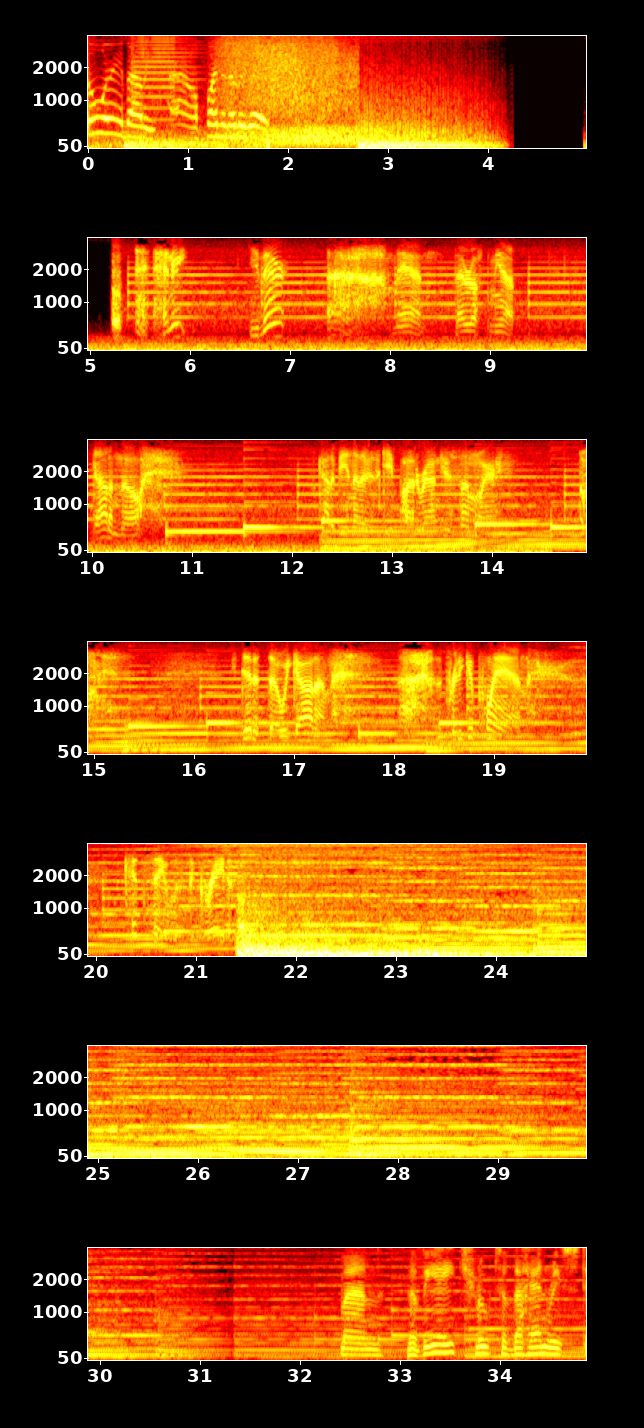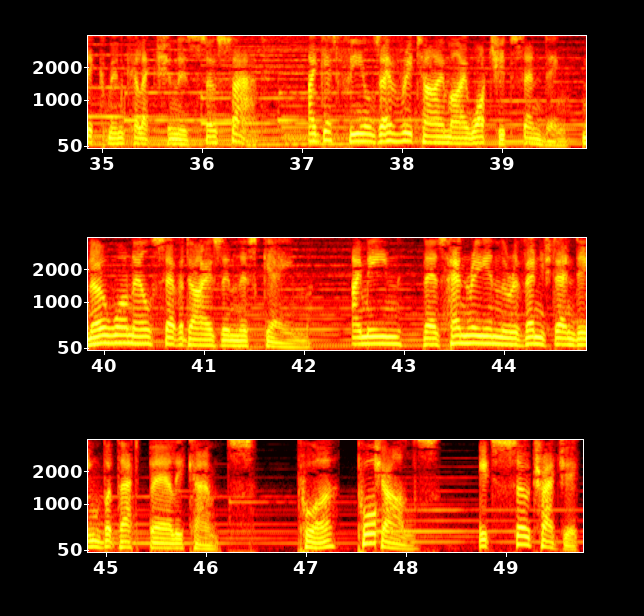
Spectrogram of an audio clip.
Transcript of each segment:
Don't worry about it. I'll find another way. Henry? You there? Ah, man, that roughed me up. Got him, though. There's gotta be another escape pod around here somewhere. We did it, though. We got him. Ah, It was a pretty good plan. Could say it was the greatest. Man, the VH route of the Henry Stickmin collection is so sad. I get feels every time I watch its ending. No one else ever dies in this game. I mean, there's Henry in the revenged ending but that barely counts. Poor, poor Charles. It's so tragic.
